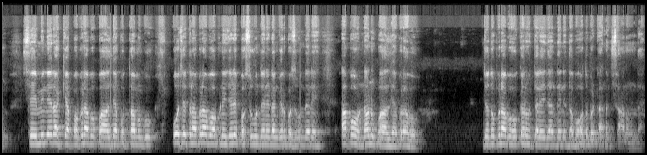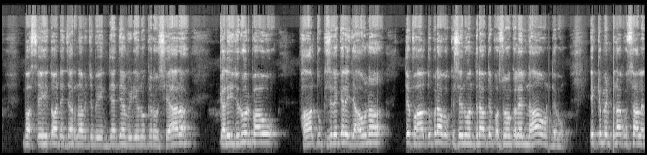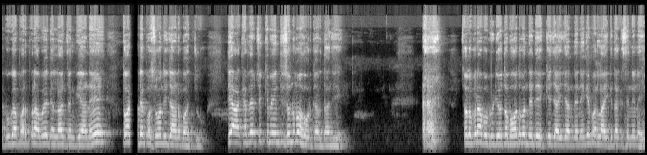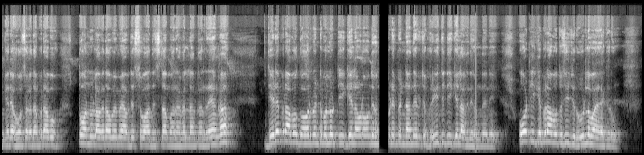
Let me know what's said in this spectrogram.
6 ਮਹੀਨੇ ਰੱਖ ਕੇ ਆਪਾਂ ਭਰਾਵੋ ਪਾਲਦੇ ਆ ਪੁੱਤਾਂ ਵਾਂਗੂ। ਉਸੇ ਤਰ੍ਹਾਂ ਭਰਾਵੋ ਆਪਣੇ ਜਿਹੜੇ ਪਸ਼ੂ ਹੁੰਦੇ ਨੇ ਡੰਗਰ ਪਸ਼ੂ ਹੁੰਦੇ ਨੇ ਆਪਾਂ ਉਹਨਾਂ ਨੂੰ ਪਾਲਦੇ ਆ ਭਰਾਵੋ ਜਦੋਂ ਭਰਾਵੋ ਉਹ ਘਰੋਂ ਚਲੇ ਜਾਂਦੇ ਨੇ ਤਾਂ ਬਹੁਤ ਵੱਡਾ ਨੁਕਸਾਨ ਹੁੰਦਾ ਬਸ ਇਹੀ ਤੁਹਾਡੇ ਚਰਨਾਂ ਵਿੱਚ ਬੇਨਤੀ ਹੈ ਦੀਆਂ ਵੀਡੀਓ ਨੂੰ ਕਰੋ ਸ਼ੇਅਰ। ਕਲੀ ਜ਼ਰੂਰ ਪਾਓ। ਫਾਲਤੂ ਕਿਸੇ ਦੇ ਘਰੇ ਜਾਓ ਨਾ। ਤੇ ਫਾਲਤੂ ਭਰਾਵੋ, ਕਿਸੇ ਨੂੰ ਅੰਦਰ ਆਪਦੇ ਪਸ਼ੂਆਂ ਕੋਲੇ ਨਾ ਆਉਣ ਦੇਵੋ। ਇੱਕ ਮਿੰਟ ਦਾ ਗੁੱਸਾ ਲੱਗੂਗਾ, ਪਰ ਭਰਾਵੋ, ਇਹ ਗੱਲਾਂ ਚੰਗੀਆਂ ਨੇ। ਤੁਹਾਡੇ ਪਸ਼ੂਆਂ ਦੀ ਜਾਨ ਬਚੂ ਤੇ ਆਖਰ ਦੇ ਵਿੱਚ ਇੱਕ ਬੇਨਤੀ ਤੁਹਾਨੂੰ ਮੈਂ ਹੋਰ ਕਰਦਾ ਜੀ। ਚਲੋ ਭਰਾਵੋ, ਵੀਡੀਓ ਤਾਂ ਬਹੁਤ ਬੰਦੇ ਦੇਖ ਕੇ ਜਾਈ ਜਾਂਦੇ ਨੇਗੇ, ਪਰ ਲਾਈਕ ਤਾਂ ਕਿਸੇ ਨੇ ਨਹੀਂ ਕਰਿਆ। ਹੋ ਸਕਦਾ ਭਰਾਵੋ, ਤੁਹਾਨੂੰ ਲੱਗਦਾ ਹੋਵੇ ਮੈਂ ਆਪਦੇ ਸਵਾਦ ਦਾ ਮਾਰਾ ਗੱਲਾਂ ਕਰ ਰਿਹਾਗਾ। ਜਿਹੜੇ ਭਰਾਵੋ ਗਵਰਨਮੈਂਟ ਵੱਲੋਂ ਟੀਕੇ ਲਾਉਣ ਆਉਂਦੇ ਆਪਣੇ ਪਿੰਡਾਂ ਦੇ ਵਿੱਚ ਫ੍ਰੀ ਦੇ ਟੀਕੇ ਲੱਗਦੇ ਹੁੰਦੇ ਨੇ। ਉਹ ਟੀਕੇ ਭਰਾਵੋ ਤੁਸੀਂ ਜ਼ਰੂਰ ਲਵਾਇਆ ਕਰੋ।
